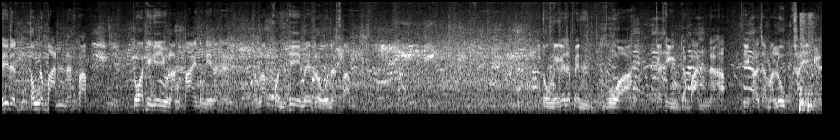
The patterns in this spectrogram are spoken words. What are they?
ตรงที่จะตรงดะบันนะครับ ตัวกระทิงอยู่หลังป้ายตรงนี้นะฮะสำหรับคนที่ไม่รู้นะครับ ตรงนี้ก็จะเป็นวัวกระทิงตะบันนะครับ ที่เขาจะมาลูบไข่กัน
